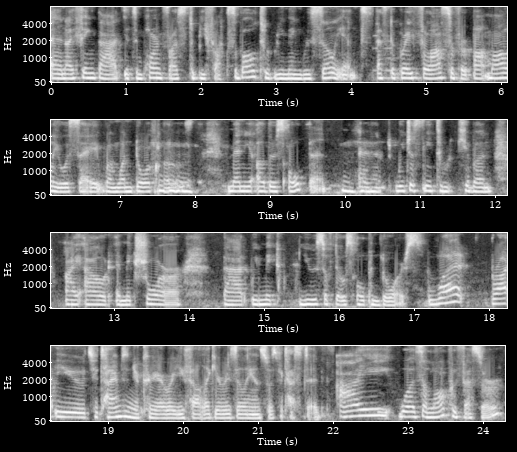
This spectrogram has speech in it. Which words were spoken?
and I think that it's important for us to be flexible, to remain resilient. As the great philosopher Bob Marley would say, when one door closes, mm-hmm. many others open. Mm-hmm. And we just need to keep an eye out and make sure that we make use of those open doors. What brought you to times in your career where you felt like your resilience was tested? I was a law professor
